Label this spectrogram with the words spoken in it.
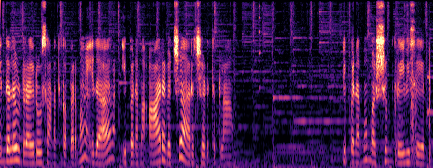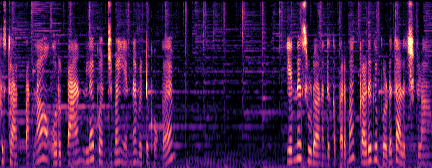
எந்தளவு ட்ரை ரோஸ் ஆனதுக்கப்புறமா இதை இப்போ நம்ம ஆற வச்சு அரைச்சி எடுத்துக்கலாம். இப்போ நம்ம மஷ்ரூம் கிரேவி செய்கிறதுக்கு ஸ்டார்ட் பண்ணலாம். ஒரு பேனில் கொஞ்சமாக எண்ணெய் விட்டுக்கோங்க. எண்ணெய் சூடானதுக்கப்புறமா கடுகு போட்டு தாளிச்சுக்கலாம்.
